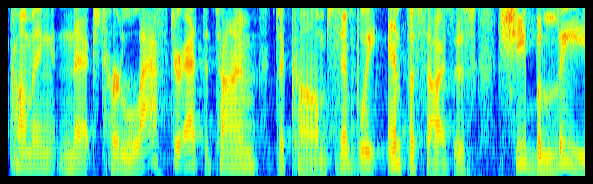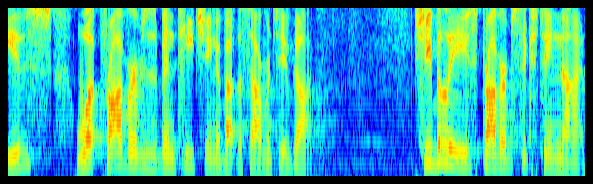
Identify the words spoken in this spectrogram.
coming next. Her laughter at the time to come simply emphasizes she believes what Proverbs has been teaching about the sovereignty of God. She believes, Proverbs 16 9,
